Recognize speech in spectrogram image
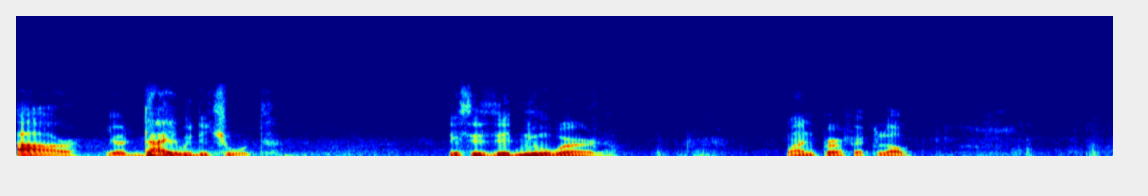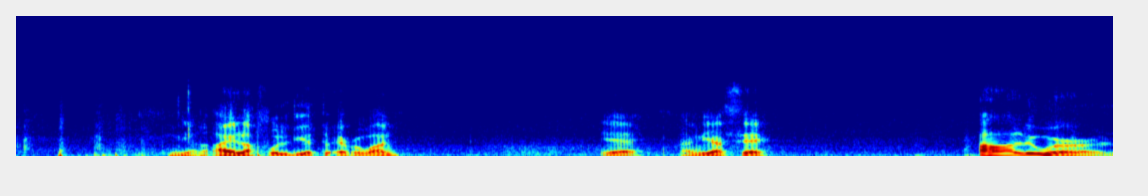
or you die with the truth. This is the new world. One perfect love. Yeah, I love full day to everyone. Yeah, and we are say all the world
